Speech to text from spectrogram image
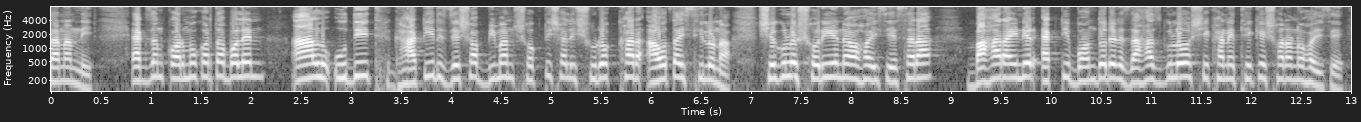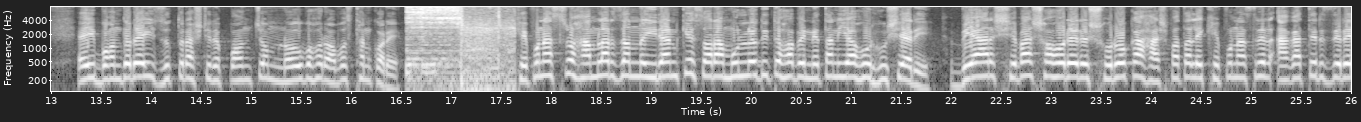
জানাননি। একজন কর্মকর্তা বলেন আল উদিত ঘাটির যেসব বিমান শক্তিশালী সুরক্ষার আওতায় ছিল না, সেগুলো সরিয়ে নেওয়া হয়েছে। এছাড়া বাহারাইনের একটি বন্দরের জাহাজগুলো সেখানে থেকে সরানো হয়েছে। এই বন্দরেই যুক্তরাষ্ট্রের পঞ্চম নৌবহর অবস্থান করে। ক্ষেপণাস্ত্র হামলার জন্য ইরানকে চড়া মূল্য দিতে হবে নেতানিয়াহুর হুঁশিয়ারি। বেয়ার সেবা শহরের সোরোকা হাসপাতালে ক্ষেপণাস্ত্রের আঘাতের জেরে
